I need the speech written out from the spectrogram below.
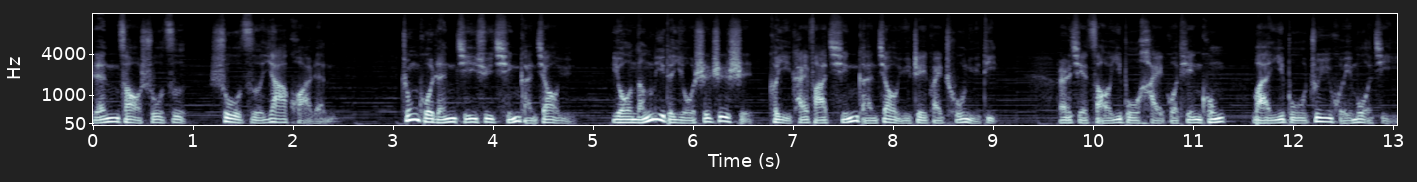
人造数字。数字压垮人，中国人急需情感教育。有能力的有识之士可以开发情感教育这块处女地，而且早一步海阔天空，晚一步追悔莫及。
